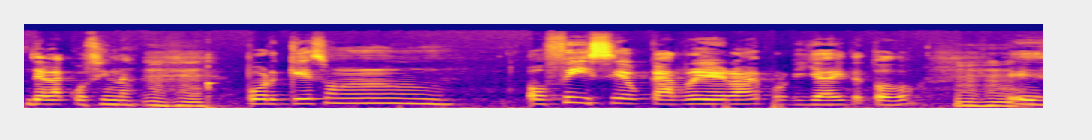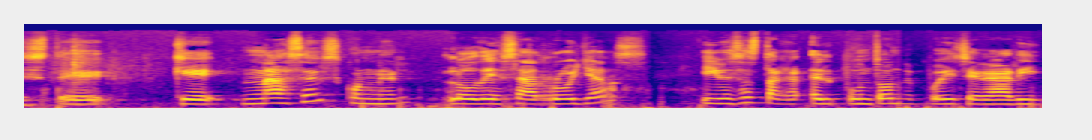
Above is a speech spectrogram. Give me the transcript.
de la cocina. Porque es un oficio, carrera, porque ya hay de todo. Este, que naces con él, lo desarrollas y ves hasta el punto donde puedes llegar y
